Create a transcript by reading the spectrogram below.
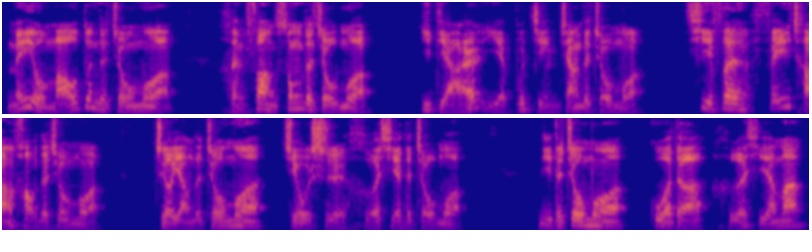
没有矛盾的周末，很放松的周末，一点儿也不紧张的周末，气氛非常好的周末。这样的周末就是和谐的周末。你的周末过得和谐吗？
